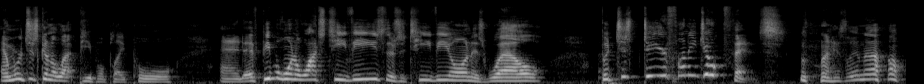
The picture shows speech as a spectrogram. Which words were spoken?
And we're just going to let people play pool. And if people want to watch TVs, there's a TV on as well. But just do your funny joke things. Was no,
